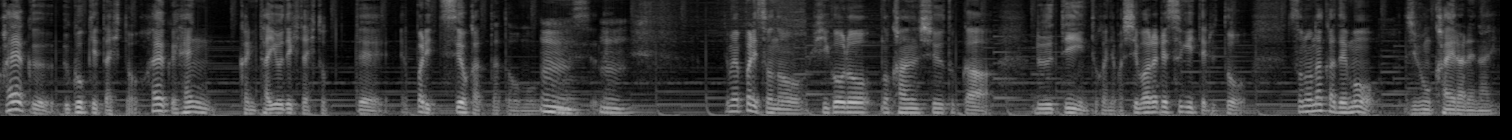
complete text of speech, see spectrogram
早く動けた人早く変化に対応できた人ってやっぱり強かったと思うんですよね。うんでもやっぱりその日頃の慣習とかルーティーンとかにやっぱ縛られすぎてるとその中でも自分を変えられない。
